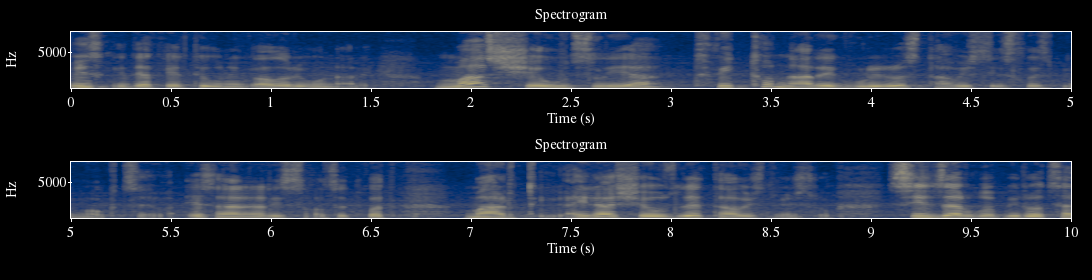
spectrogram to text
ტვინს კიდე აქ ერთი უნიკალური უნარი. მას შეუძლია თვითონ არეგულიროს თავის სისხლის მიმოქცევა. ეს არ არის ასე ვთქვათ მარტივი. აი რა შეუძლია თავის ტვინს რომ სიძარღვები როცა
